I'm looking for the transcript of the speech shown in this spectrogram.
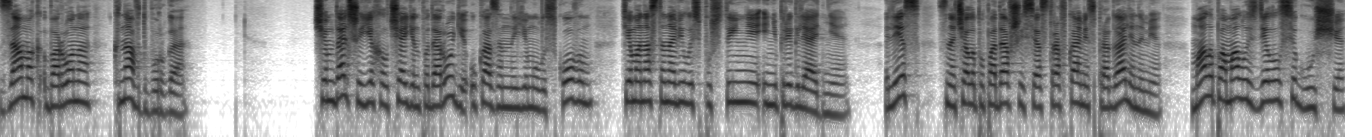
Замок барона Кнафтбурга. Чем дальше ехал Чагин по дороге, указанной ему Лысковым, тем она становилась пустыннее и непригляднее. Лес, сначала попадавшийся островками с прогалинами, мало-помалу сделался гуще,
